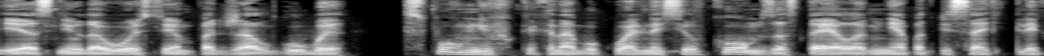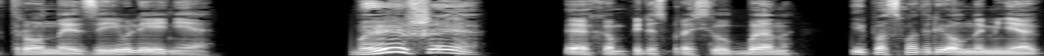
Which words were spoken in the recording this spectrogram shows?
Я с неудовольствием поджал губы, вспомнив, как она буквально силком заставила меня подписать электронное заявление. «Бывшая?» — эхом переспросил Бен и посмотрел на меня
